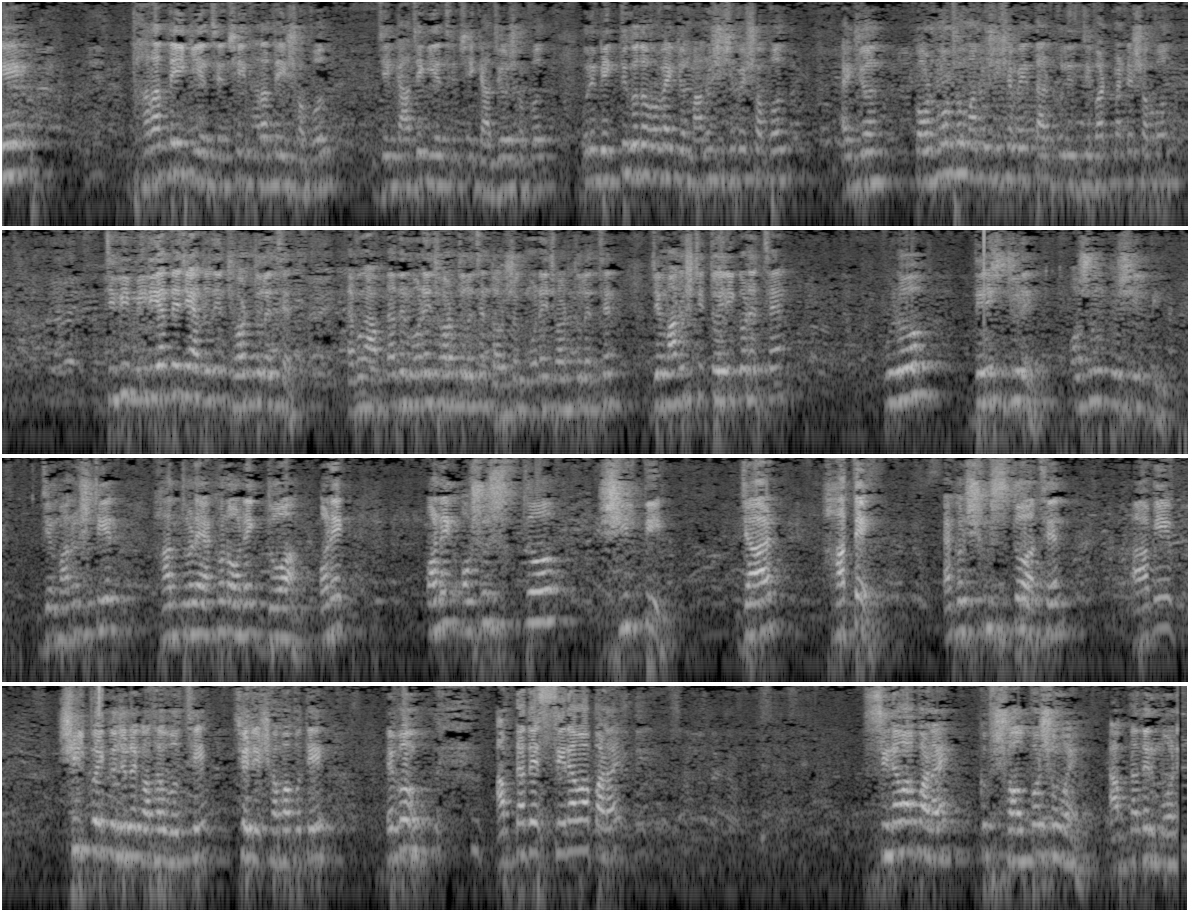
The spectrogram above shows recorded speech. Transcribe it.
ধারাতেই গিয়েছেন, সেই ধারাতেই সফল, যে কাজে গিয়েছেন, সেই কাজেও সফল। উনি ব্যক্তিগতভাবে একজন মানুষ হিসেবে সফল, একজন কর্মঠ মানুষ হিসেবে তার পুলিশ ডিপার্টমেন্টে সফল। টিভি মিডিয়াতে যে এতদিন ঝড় তুলেছেন এবং আপনাদের মনে ঝড় তুলেছেন, দর্শক মনে ঝড় তুলেছেন, যে মানুষটি তৈরি করেছেন পুরো দেশ জুড়ে অসংখ্য শিল্পী। যে মানুষটির হাত ধরে এখন অনেক দোয়া, অনেক অনেক অসুস্থ শিল্পী যার হাতে এখন সুস্থ আছেন। আমি শিল্প ঐক্যজনের কথা বলছি সেটির সভাপতি। এবং আপনাদের সিনেমা পাড়ায় সিনেমা পাড়ায় খুব স্বল্প সময়ে আপনাদের মনে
